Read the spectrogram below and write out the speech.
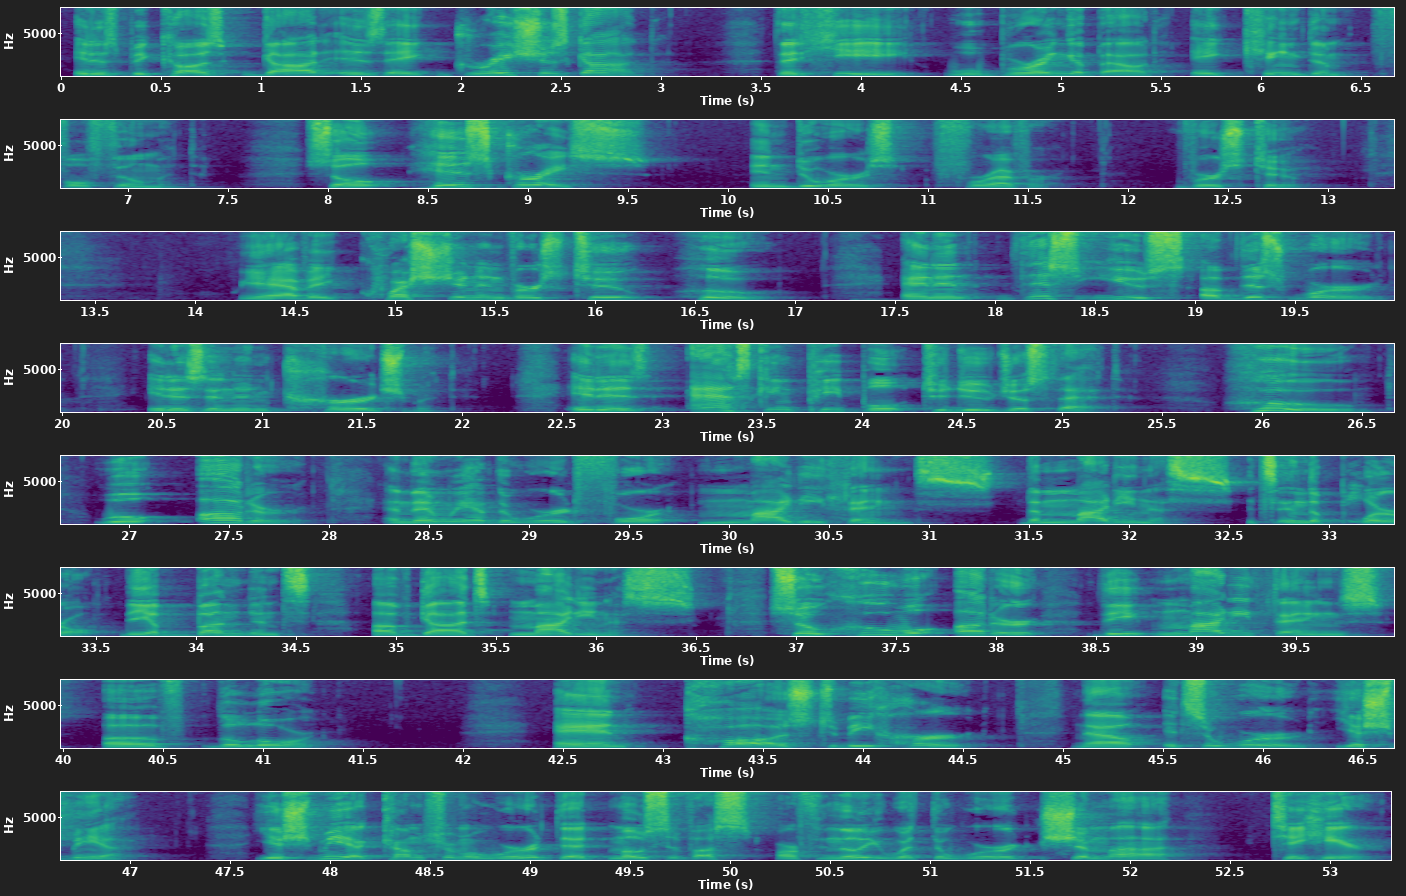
It is because God is a gracious God that he will bring about a kingdom fulfillment. So his grace endures forever. Verse 2. We have a question in verse 2 who? And in this use of this word, it is an encouragement. It is asking people to do just that. Who will utter and then we have the word for mighty things, the mightiness. It's in the plural, the abundance of God's mightiness. So, who will utter the mighty things of the Lord and cause to be heard? Now, it's a word, Yeshmiah. Yeshmiah comes from a word that most of us are familiar with, the word Shema, to hear.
